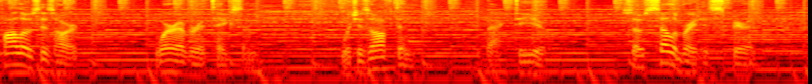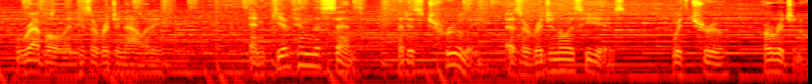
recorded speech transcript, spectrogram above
follows his heart wherever it takes him, which is often back to you. So celebrate his spirit, revel in his originality, and give him the scent that is truly as original as he is with True Original.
